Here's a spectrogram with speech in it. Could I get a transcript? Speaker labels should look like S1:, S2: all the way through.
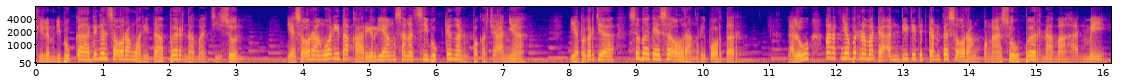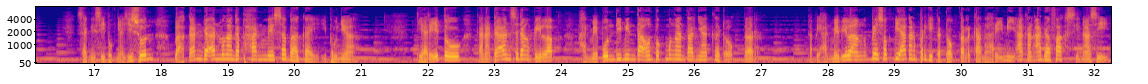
S1: Film dibuka dengan seorang wanita bernama Jisun. Dia seorang wanita karir yang sangat sibuk dengan pekerjaannya. Dia bekerja sebagai seorang reporter. Lalu, anaknya bernama Daan dititipkan ke seorang pengasuh bernama Hanme. Saking sibuknya Jisun, bahkan Daan menganggap Hanme sebagai ibunya. Di hari itu, karena Daan sedang pilek, Hanme pun diminta untuk mengantarnya ke dokter. Tapi Hanme bilang besok dia akan pergi ke dokter karena hari ini akan ada vaksinasi.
